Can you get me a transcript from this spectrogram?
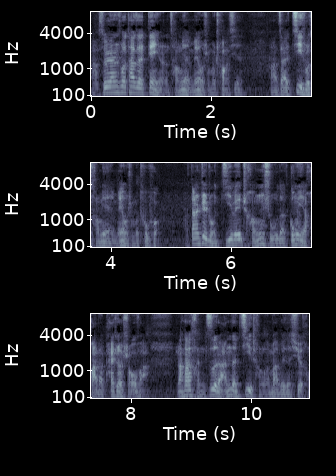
的，啊，虽然说它在电影层面没有什么创新，啊，在技术层面也没有什么突破，啊，但是这种极为成熟的工业化的拍摄手法，让它很自然地继承了漫威的血统。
